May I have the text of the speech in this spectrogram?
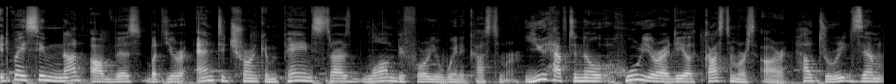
It may seem not obvious, but your anti-churn campaign starts long before you win a customer. You have to know who your ideal customers are, how to reach them,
